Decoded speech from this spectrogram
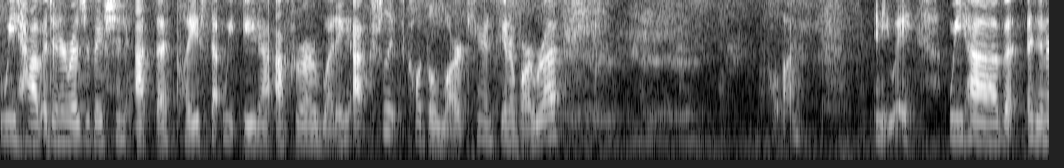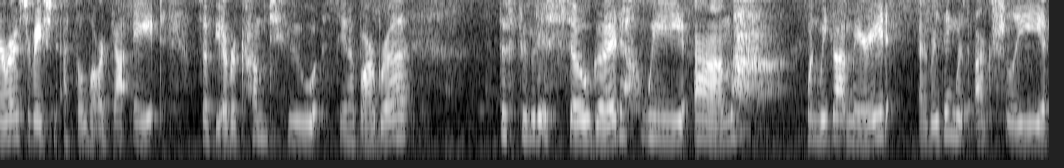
we have a dinner reservation at the place that we ate at after our wedding. Actually, it's called The Lark here in Santa Barbara. Hold on. Anyway, we have a dinner reservation at The Lark at 8. So if you ever come to Santa Barbara, the food is so good. We, um, when we got married, everything was actually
